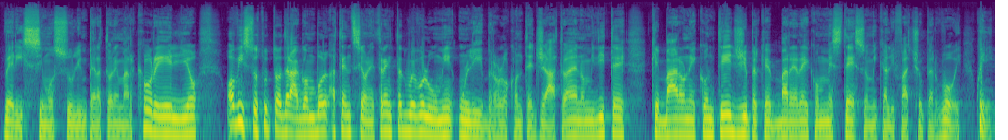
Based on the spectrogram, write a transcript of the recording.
verissimo sull'imperatore Marco Aurelio. Ho visto tutto Dragon Ball, attenzione, 32 volumi, un libro l'ho conteggiato, eh? non mi dite che baro nei conteggi perché barerei con me stesso, mica li faccio per voi. Quindi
